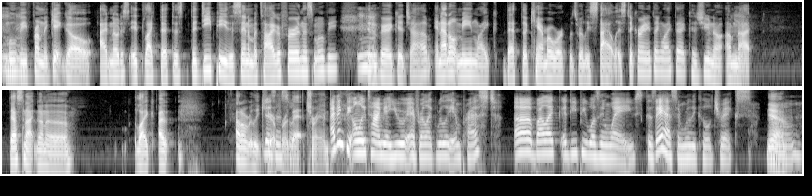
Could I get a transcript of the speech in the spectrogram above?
Mhm. movie from the get go, I noticed it like that. This the DP, the cinematographer in this movie, did a Mhm. very good job. And I don't mean like that the camera work was really stylistic or anything like that, because you know I'm not. That's not gonna like I. I don't really care Doesn't for swim. that trend. I think the only time yeah you were ever like really impressed uh by like a DP was in Waves because they had some really cool tricks. Yeah. Um,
